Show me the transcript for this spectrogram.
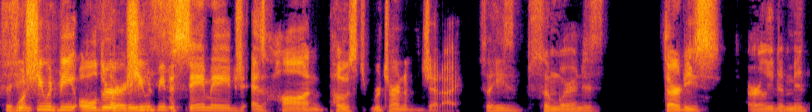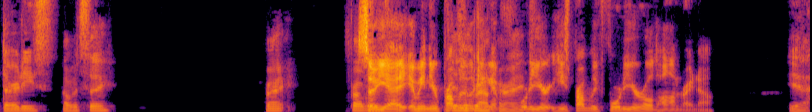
So well, she would be older. She would be the same age as Han post Return of the Jedi. So he's somewhere in his Thirties. early to mid thirties, I would say. Right. So yeah, I mean, you're probably Is looking at forty year. He's probably forty year old Han right now. Yeah.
